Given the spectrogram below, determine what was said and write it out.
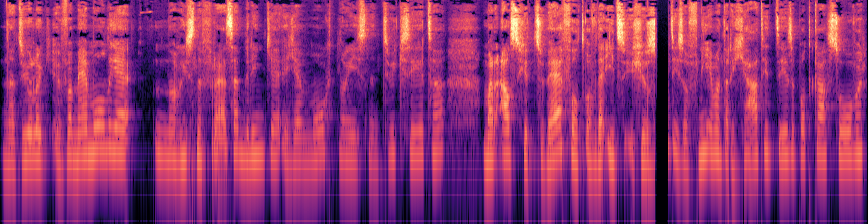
Natuurlijk, van mij mogen jij nog eens een fruitsap drinken en jij moogt nog eens een Twix eten. Maar als je twijfelt of dat iets gezond is of niet, want daar gaat dit, deze podcast over,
